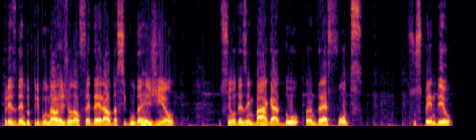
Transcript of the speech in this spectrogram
presidente do Tribunal Regional Federal da Segunda Região, o senhor desembargador André Fontes, suspendeu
